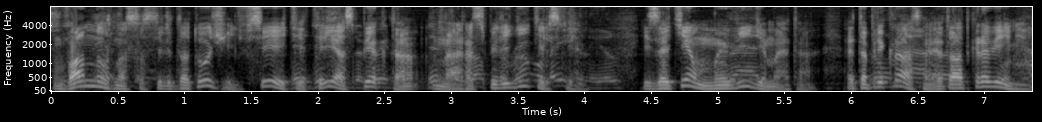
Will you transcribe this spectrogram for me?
Вам нужно сосредоточить все эти три аспекта на распорядительстве. И затем мы видим это. Это прекрасно, это откровение.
